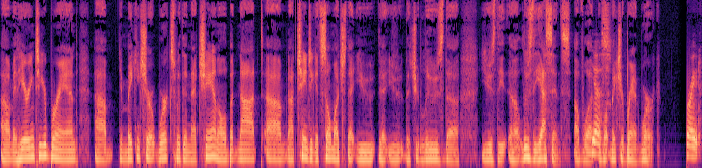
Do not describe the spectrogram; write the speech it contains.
um, adhering to your brand um, you're making sure it works within that channel but not um, not changing it so much that you that you that you lose the use the uh, lose the essence of what yes. of what makes your brand work. Right,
